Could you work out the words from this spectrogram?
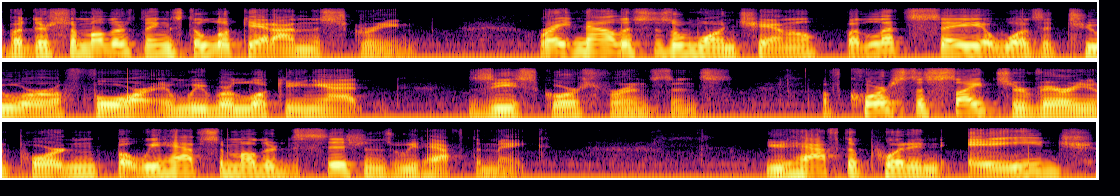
But there's some other things to look at on the screen. Right now this is a 1 channel, but let's say it was a 2 or a 4 and we were looking at z-scores for instance. Of course the sites are very important, but we have some other decisions we'd have to make. You'd have to put an age,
